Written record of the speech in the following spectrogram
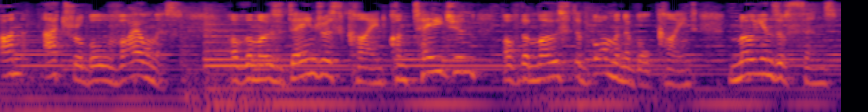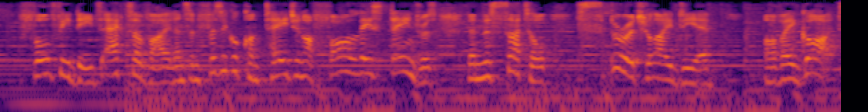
unutterable vileness of the most dangerous kind, contagion of the most abominable kind. Millions of sins, filthy deeds, acts of violence, and physical contagion are far less dangerous than the subtle spiritual idea of a God.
